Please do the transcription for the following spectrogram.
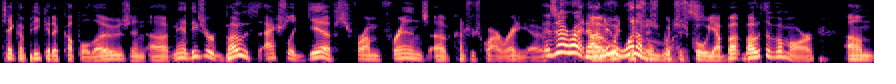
take a peek at a couple of those, and uh, man, these are both actually gifts from friends of Country Squire Radio Is that right? Now I knew whi- one which of is, them, which is cool. Yeah, but both of them are. Um,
